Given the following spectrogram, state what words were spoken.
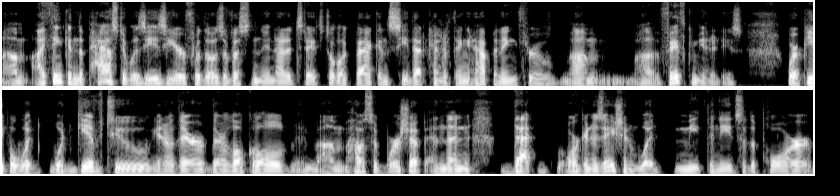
Um, i think in the past it was easier for those of us in the united states to look back and see that kind of thing happening through um, uh, faith communities where people would would give to you know their their local um, house of worship and then that organization would meet the needs of the poor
